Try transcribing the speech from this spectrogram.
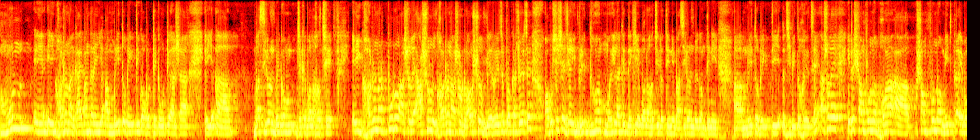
মূল এই- ঘটনার গাইবান্ধার এই মৃত ব্যক্তি কবর থেকে উঠে আসা এই বাসিরন বেগম যাকে বলা হচ্ছে, এই ঘটনার পুরো আসলে আসল ঘটনা, আসল রহস্য বের হয়েছে, প্রকাশ হয়েছে। অবশেষে যে এই বৃদ্ধ মহিলাকে দেখিয়ে বলা হচ্ছিল, তিনি বাসিরন বেগম, তিনি মৃত ব্যক্তি জীবিত হয়েছে। আসলে এটা সম্পূর্ণ ভুয়া সম্পূর্ণ মিথ্যা এবং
